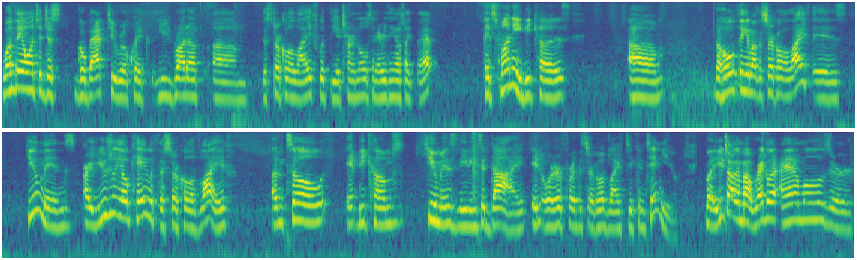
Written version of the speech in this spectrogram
one thing I want to just go back to real quick. You brought up um, the circle of life with the Eternals and everything else like that. It's funny because um, the whole thing about the circle of life is humans are usually okay with the circle of life until it becomes humans needing to die in order for the circle of life to continue. But you're talking about regular animals or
